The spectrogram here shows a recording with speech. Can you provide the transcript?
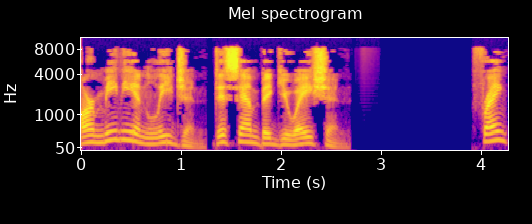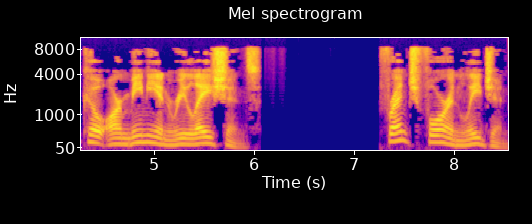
Armenian Legion disambiguation. Franco-Armenian relations. French Foreign Legion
